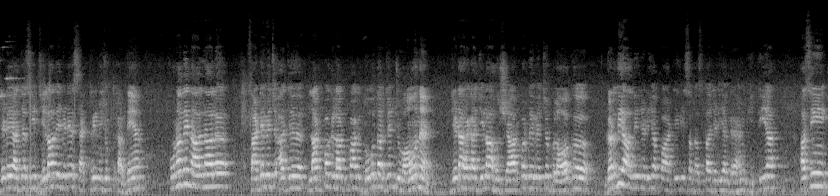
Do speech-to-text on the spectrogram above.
ਜਿਹੜੇ ਅੱਜ ਅਸੀਂ ਜ਼ਿਲ੍ਹਾ ਦੇ ਜਿਹੜੇ ਸੈਕਟਰੀ ਨਿਯੁਕਤ ਕਰਦੇ ਆਂ ਉਹਨਾਂ ਦੇ ਨਾਲ ਨਾਲ ਸਾਡੇ ਵਿੱਚ ਅੱਜ ਲਗਭਗ ਲਗਭਗ 2 ਦਰਜਨ ਜਵਾਨ ਹੈ, ਜਿਹੜਾ ਹੈਗਾ ਜ਼ਿਲ੍ਹਾ ਹੁਸ਼ਿਆਰਪੁਰ ਦੇ ਵਿੱਚ ਬਲਾਕ ਗੜਦੀਹਾਲ ਦੀ ਜਿਹੜੀ ਆ ਪਾਰਟੀ ਦੀ ਸਦਸਤਾ ਜਿਹੜੀ ਆ ਗ੍ਰਹਿਣ ਕੀਤੀ ਆ। ਅਸੀਂ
